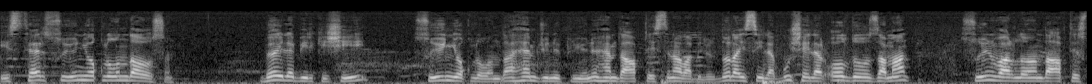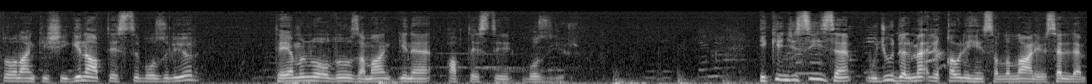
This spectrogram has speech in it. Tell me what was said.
ister suyun yokluğunda olsun. Böyle bir kişiyi suyun yokluğunda hem cünüplüğünü hem de abdestini alabilir. Dolayısıyla bu şeyler olduğu zaman suyun varlığında abdestli olan kişi yine abdesti bozuluyor. Teyemmümlü olduğu zaman yine abdesti bozuluyor. İkincisi ise vücudel me'li kavlihi sallallahu aleyhi ve sellem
